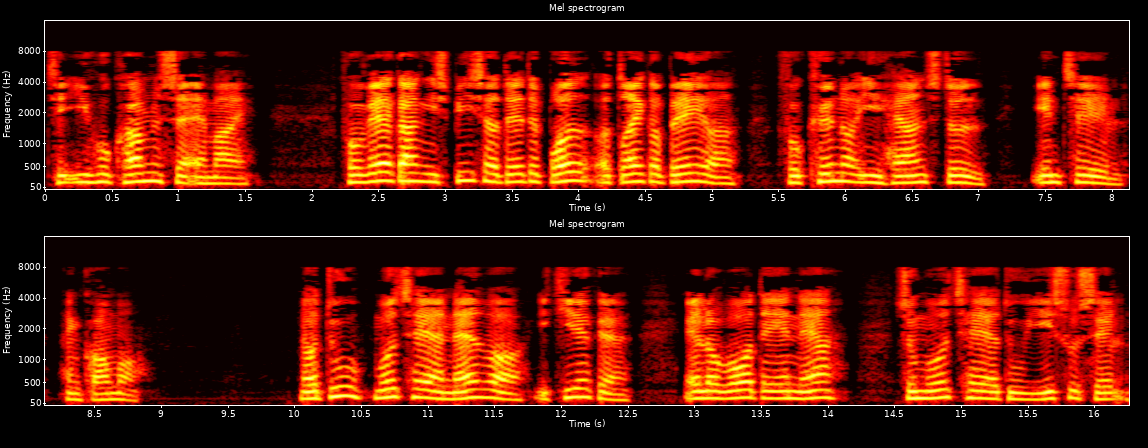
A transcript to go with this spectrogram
til i hukommelse af mig. For hver gang I spiser dette brød og drikker bægeret, forkynder I Herrens død, indtil han kommer. Når du modtager nadver i kirke, eller hvor det end er, så modtager du Jesus selv.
